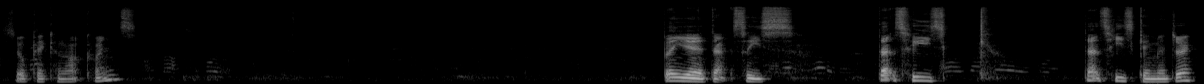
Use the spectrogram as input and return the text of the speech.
Still picking up coins. But yeah, that's his. That's his. That's his gamertag.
